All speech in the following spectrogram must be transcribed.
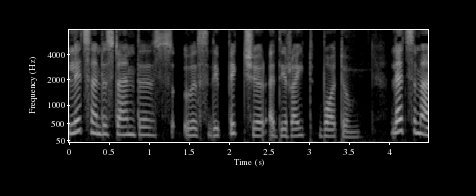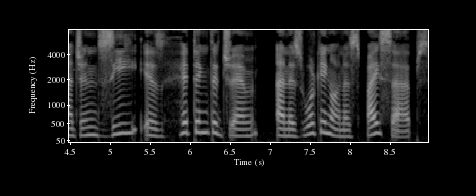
Let's understand this with the picture at the right bottom. Let's imagine Z is hitting the gym and is working on his biceps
